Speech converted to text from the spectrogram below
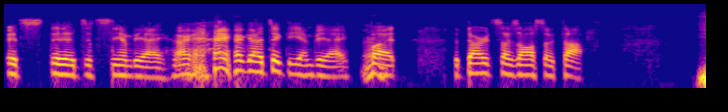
It's the it's, it's the NBA. I, I gotta take the NBA, All right. but the darts is also tough. Uh,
